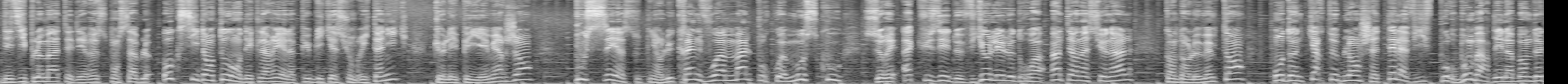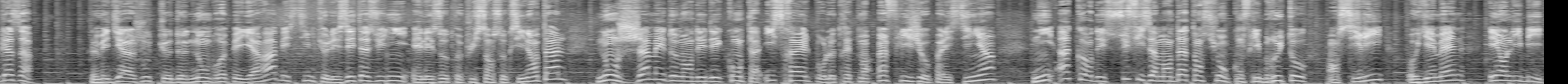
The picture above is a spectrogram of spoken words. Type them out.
Des diplomates et des responsables occidentaux ont déclaré à la publication britannique que les pays émergents, poussés à soutenir l'Ukraine, voient mal pourquoi Moscou serait accusé de violer le droit international quand dans le même temps on donne carte blanche à Tel Aviv pour bombarder la bande de Gaza. Le média ajoute que de nombreux pays arabes estiment que les États-Unis et les autres puissances occidentales n'ont jamais demandé des comptes à Israël pour le traitement infligé aux Palestiniens, ni accordé suffisamment d'attention aux conflits brutaux en Syrie, au Yémen et en Libye.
